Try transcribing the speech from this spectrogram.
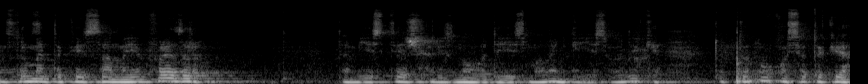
Інструмент такий самий, як фрезер. Там є теж різновиди, є маленькі, є великі. Тобто, ну, ось таке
